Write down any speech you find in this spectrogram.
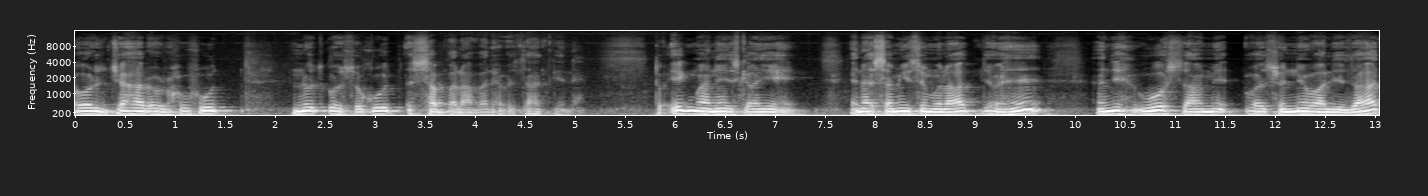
اور جہر اور خفوت، نطق و سکوت سب برابر ہے اس ذات کے لیے۔ تو ایک معنی اس کا یہ ہے یعنی سمیع سے مراد جو ہیں ہاں جی وہ سامع و سننے والی ذات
